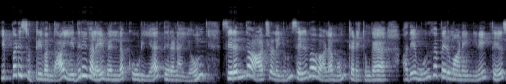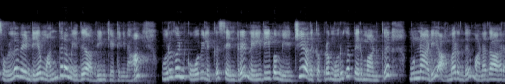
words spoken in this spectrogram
இப்படி சுற்றி வந்தால் எதிரிகளை வெல்லக்கூடிய திறனையும் சிறந்த ஆற்றலையும் செல்வ வளமும் கிடைக்குங்க. அதே முருகப்பெருமானை நினைத்து சொல்ல வேண்டிய மந்திரம் எது அப்படின்னு கேட்டிங்கன்னா முருகன் கோவிலுக்கு சென்று நெய் தீபம் ஏற்றி அதுக்கப்புறம் முருகப்பெருமானுக்கு முன்னாடி அமர்ந்து மனதார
